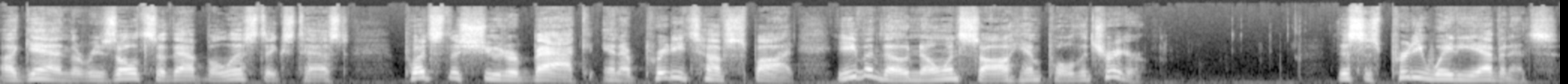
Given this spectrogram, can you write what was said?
again, the results of that ballistics test puts the shooter back in a pretty tough spot, even though no one saw him pull the trigger. This is pretty weighty evidence.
